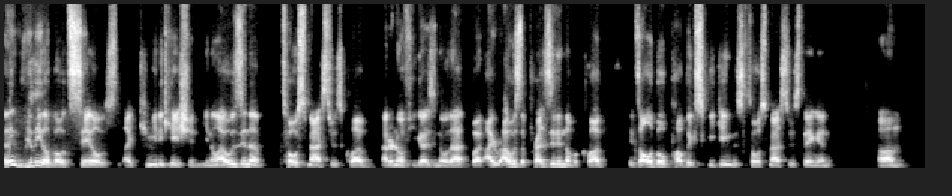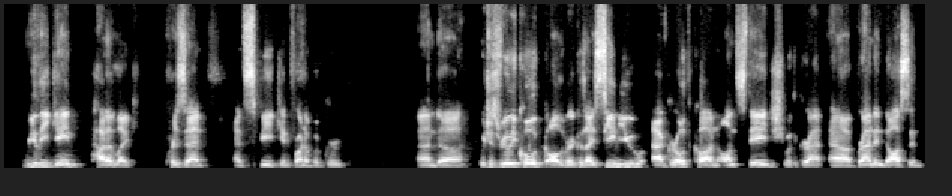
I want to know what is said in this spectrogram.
I think really about sales, like communication. You know, I was in a Toastmasters club. I don't know if you guys know that, but I, I was the president of a club. It's all about public speaking, this Toastmasters thing. And um, really gained how to like present and speak in front of a group. And uh, which is really cool oliver because i seen you at growthcon on stage with Grant, uh, brandon dawson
